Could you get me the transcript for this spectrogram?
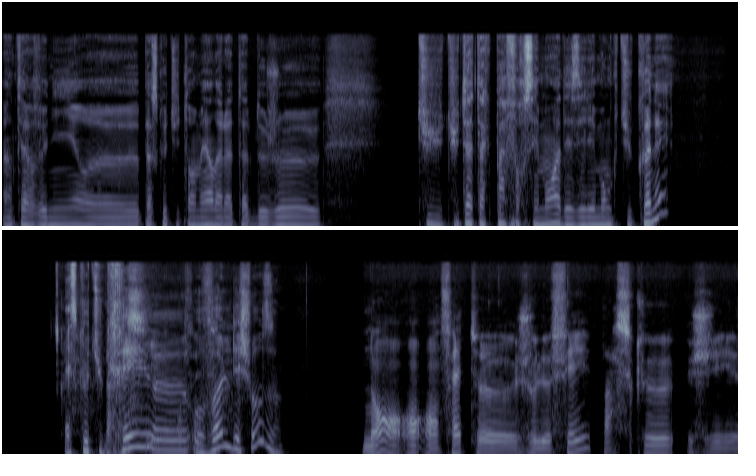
intervenir euh, parce que tu t'emmerdes à la table de jeu Tu t'attaques pas forcément à des éléments que tu connais? Est-ce que tu bah, crées euh, au vol des choses? Non, en, fait, euh, je le fais parce que j'ai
